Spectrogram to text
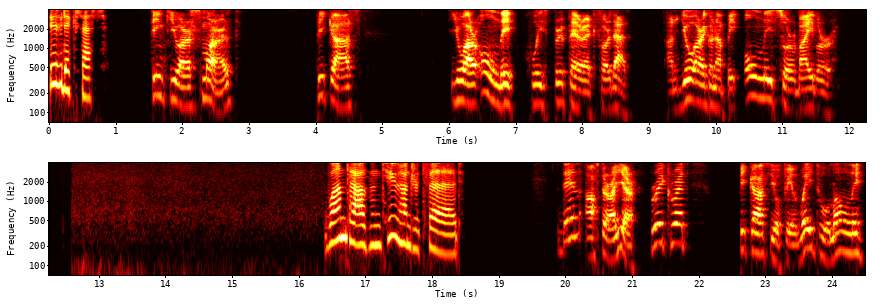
Yhdeksäs. Think you are smart because you are only who is prepared for that. And you are gonna be only survivor. one thousand two hundred third, Then, after a year, regret because you feel way too lonely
